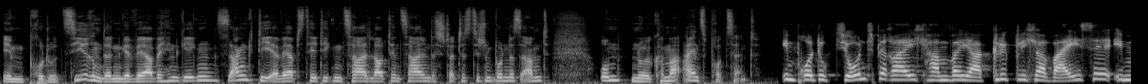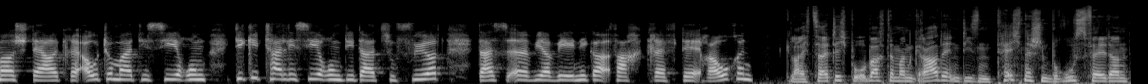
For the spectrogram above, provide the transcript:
Im produzierenden Gewerbe hingegen sank die Erwerbstätigenzahl laut den Zahlen des Statistischen Bundesamts um 0,1 Prozent. Im Produktionsbereich haben wir ja glücklicherweise immer stärkere Automatisierung, Digitalisierung, die dazu führt, dass äh, wir weniger Fachkräfte brauchen. Gleichzeitig beobachte man gerade in diesen technischen Berufsfeldern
